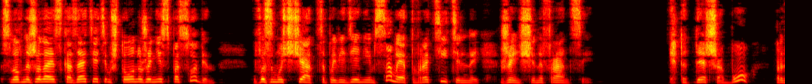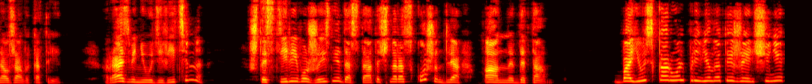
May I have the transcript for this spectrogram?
словно желая сказать этим, что он уже не способен возмущаться поведением самой отвратительной женщины Франции. — Это де Шабо, — продолжала Катрин. — Разве не удивительно, что стиль его жизни достаточно роскошен для Анны де Там? Боюсь, король привил этой женщине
